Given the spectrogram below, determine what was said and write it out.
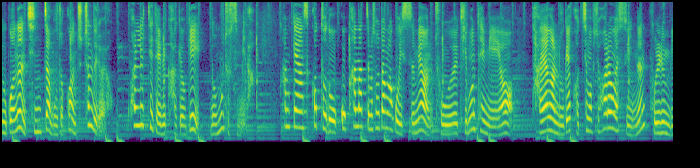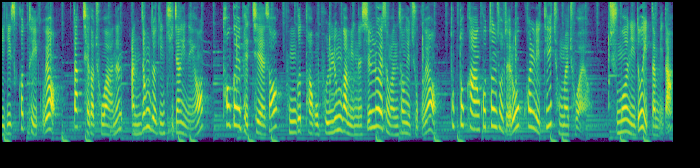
이거는 진짜 무조건 추천드려요. quality 대비 가격이 너무 좋습니다. 함께한 스커트도 꼭 하나쯤 소장하고 있으면 좋을 기본템이에요. 다양한 룩에 거침없이 활용할 수 있는 볼륨 미디 스커트이고요. 딱 제가 좋아하는 안정적인 기장이네요. tuck을 배치해서 봉긋하고 볼륨감 있는 실루엣을 완성해주고요. 톡톡한 코튼 소재로 quality 정말 좋아요. 주머니도 있답니다.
